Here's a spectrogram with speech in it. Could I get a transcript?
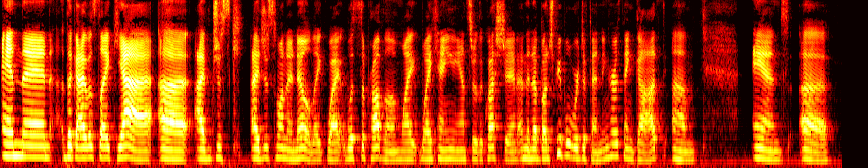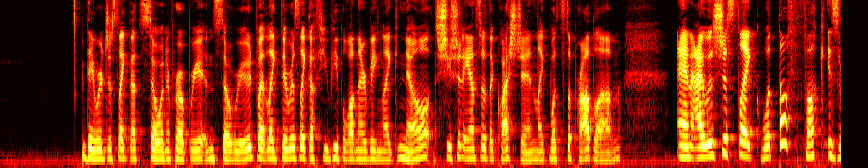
And then the guy was like yeah uh i'm just i just want to know like why what's the problem? Why why can't you answer the question? And then a bunch of people were defending her thank god. Um and uh they were just like that's so inappropriate and so rude. But like there was like a few people on there being like no she should answer the question. Like what's the problem and i was just like what the fuck is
